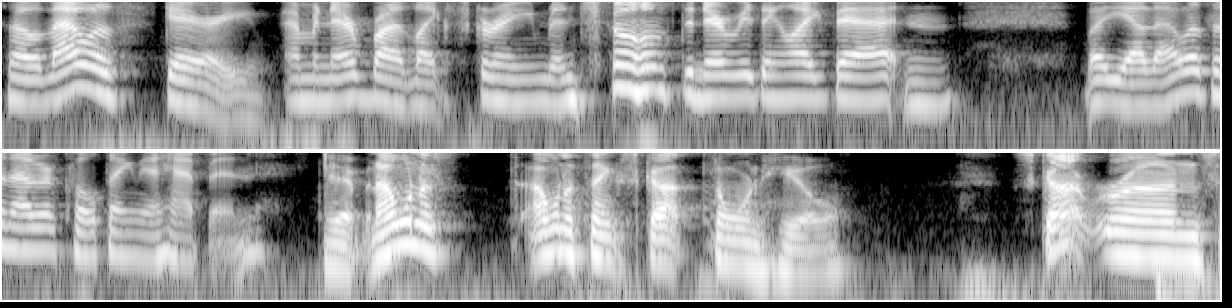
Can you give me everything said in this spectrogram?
So that was scary. I mean, everybody like screamed and jumped and everything like that. And but yeah, that was another cool thing that happened. Yeah, and I want to I want to thank Scott Thornhill. Scott runs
